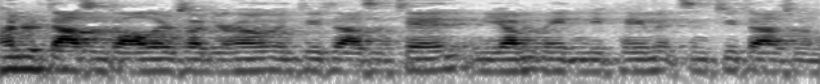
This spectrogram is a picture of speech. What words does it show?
$100,000 on your home in 2010 and you haven't made any payments in 2011,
